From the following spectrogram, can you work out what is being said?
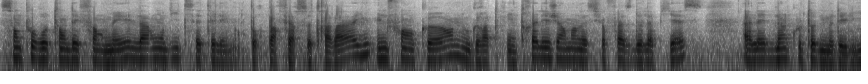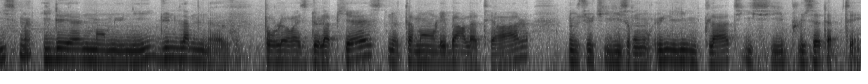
sans pour autant déformer l'arrondi de cet élément. Pour parfaire ce travail, une fois encore, nous gratterons très légèrement la surface de la pièce à l'aide d'un couteau de modélisme, idéalement muni d'une lame neuve. Pour le reste de la pièce, notamment les barres latérales, nous utiliserons une ligne plate, ici plus adaptée.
